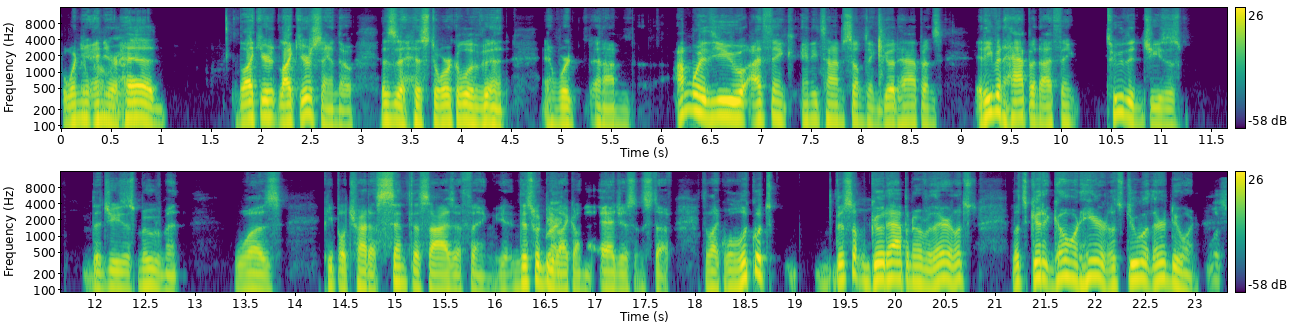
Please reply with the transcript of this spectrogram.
But when you're in your head, like you're like you're saying though, this is a historical event, and we're and I'm I'm with you. I think anytime something good happens, it even happened. I think to the Jesus the Jesus movement was people try to synthesize a thing. This would be right. like on the edges and stuff. They're like, well, look what's there's something good happen over there. Let's let's get it going here. Let's do what they're doing. Let's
